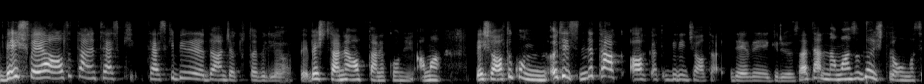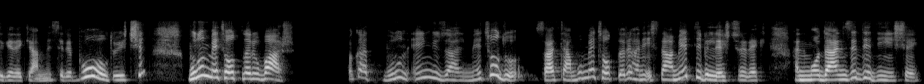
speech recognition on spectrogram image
5 veya 6 tane teski, teski bir arada ancak tutabiliyor. 5 tane 6 tane konuyu ama 5-6 konunun ötesinde tak bilinçaltı devreye giriyor. Zaten namazda da işte olması gereken mesele bu olduğu için bunun metotları var. Fakat bunun en güzel metodu zaten bu metotları hani İslamiyetle birleştirerek hani modernize dediğin şey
